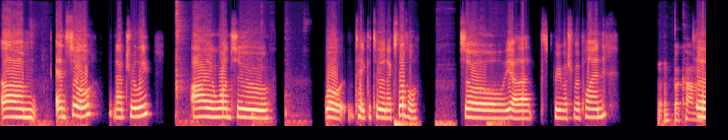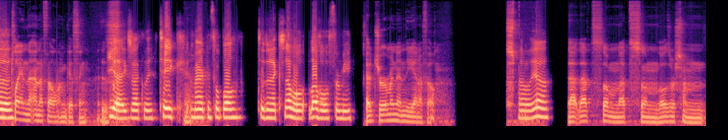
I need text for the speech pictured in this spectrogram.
Um, and so naturally, I want to, well, take it to the next level. So yeah, that's pretty much my plan. Become Uh, play in the NFL. I'm guessing. Is Yeah, exactly. Take Yeah. American football to the next level level for me. a German in the NFL. So yeah. That that's some that's some those are some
